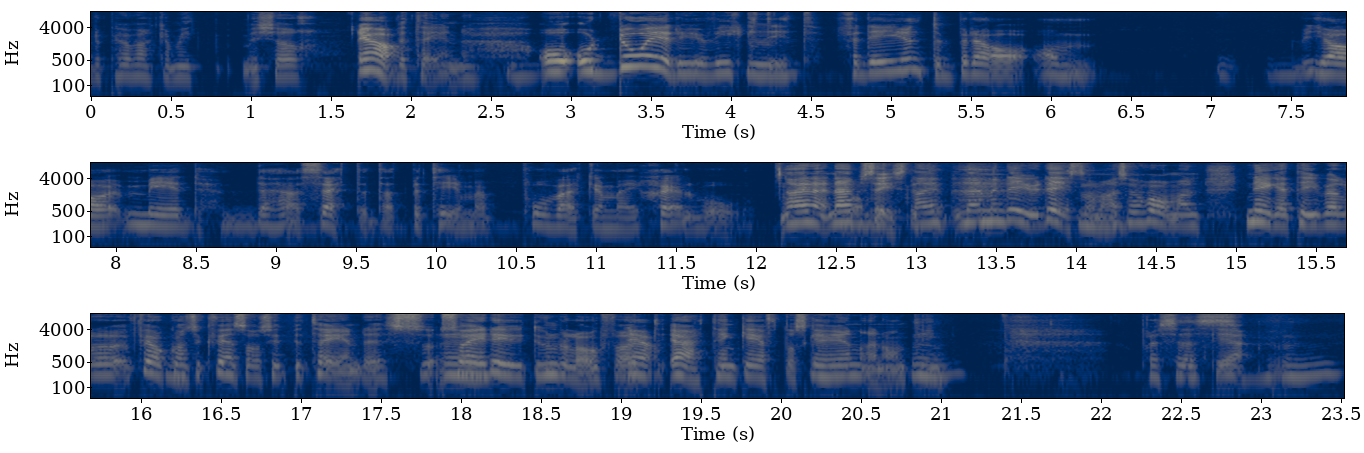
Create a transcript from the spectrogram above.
Och det påverkar mitt med Ja. körbeteende. Och, och då är det ju viktigt, för det är ju inte bra om jag med det här sättet att bete mig påverkar mig själv och Nej, nej, nej precis. Nej, nej, men det är ju det som, Mm. alltså har man negativa eller får konsekvenser av sitt beteende så, så är det ju ett underlag för att Mm. Ja. ja. tänka efter, ska jag ändra någonting? Mm. Precis. Att, ja. Mm.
